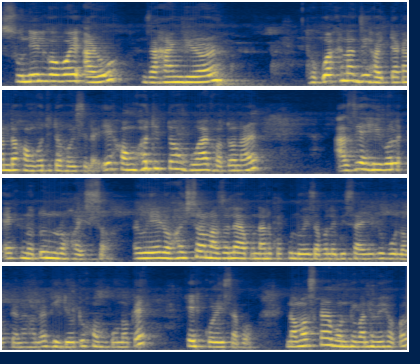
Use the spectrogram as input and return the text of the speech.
সুনীল গগৈ আৰু জাহাংগীৰৰ ঢকুৱাখানাত যি হত্যাকাণ্ড সংঘটিত হৈছিলে এই সংঘটিত হোৱা ঘটনাৰ আজি আহি গ'ল এক নতুন ৰহস্য। আৰু এই ৰহস্যৰ মাজলৈ আপোনালোককো লৈ যাবলৈ বিচাৰিলোঁ ব'লক তেনেহ'লে ভিডিঅ'টো সম্পূৰ্ণকৈ শেষ কৰি চাব। নমস্কাৰ বন্ধু বান্ধৱীসকল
